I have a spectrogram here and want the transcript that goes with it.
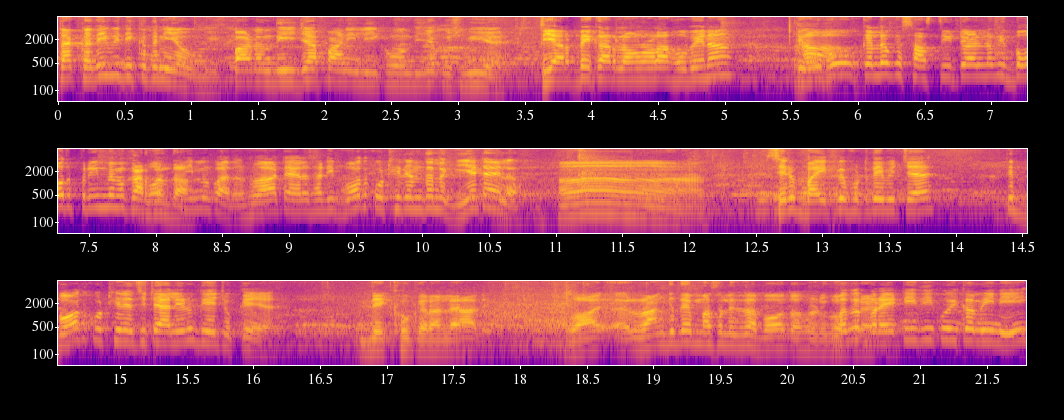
ਤਾਂ ਕਦੇ ਵੀ ਦਿੱਕਤ ਨਹੀਂ ਆਊਗੀ। ਪਾੜਨ ਦੀ ਜਾਂ ਪਾਣੀ ਲੀਕ ਹੋਣ ਦੀ ਜਾਂ ਕੁਝ ਵੀ ਹੈ। ਤਜਰਬੇ ਕਰ ਲਾਉਣ ਵਾਲਾ ਹੋਵੇ ਨਾ ਤੇ ਉਹ ਕਹਿੰਦੇ ਕਿ ਸਸਤੀ ਟਾਇਲ ਨੂੰ ਵੀ ਬਹੁਤ ਪ੍ਰੀਮੀਅਮ ਕਰ ਦਿੰਦਾ। ਪ੍ਰੀਮੀਅਮ ਪਾ ਦੋ ਆਹ ਟਾਇਲ ਸਾਡੀ ਬਹੁਤ ਕੋਠੀ ਦੇ ਅੰਦਰ ਲੱਗੀ ਹੈ ਟਾਇਲ। ਹਾਂ। ਸਿਰਫ 22 ਰੁਪਏ ਫੁੱਟ ਦੇ ਵਿੱਚ ਹੈ ਤੇ ਬਹੁਤ ਕੋਠੀ ਦੇ ਅਸੀਂ ਟਾਇਲ ਇਹਨੂੰ ਦੇ ਚੁੱਕੇ ਆ। ਦੇਖੋ ਕਰਾਂ ਲੈ। ਆਹ ਦੇਖੋ। ਰੰਗ ਦੇ ਮਸਲੇ ਤਾਂ ਬਹੁਤ ਆ ਤੁਹਾਡੇ ਕੋਲ ਮਤਲਬ ਵੈਰਾਈਟੀ ਦੀ ਕੋਈ ਕਮੀ ਨਹੀਂ।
